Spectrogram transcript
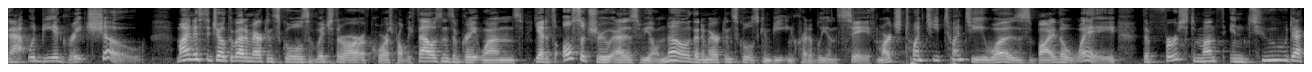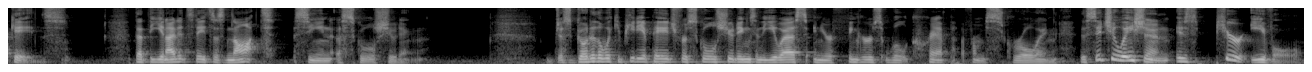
that would be a great show. Minus the joke about American schools, of which there are, of course, probably thousands of great ones. Yet it's also true, as we all know, that American schools can be incredibly unsafe. March 2020 was, by the way, the first month in two decades that the United States has not seen a school shooting. Just go to the Wikipedia page for school shootings in the US and your fingers will cramp from scrolling. The situation is pure evil.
